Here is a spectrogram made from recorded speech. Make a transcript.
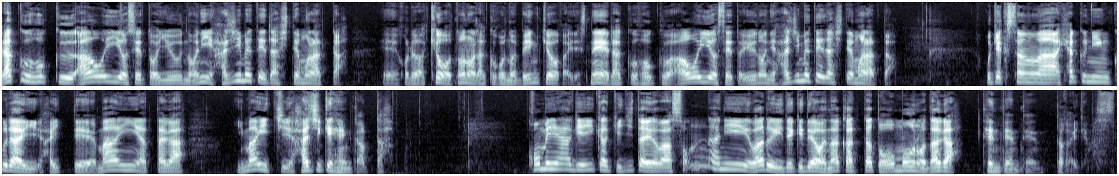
落北青い寄せというのに初めて出してもらった。えー、これは京都の落語の勉強会ですね。落北青い寄せというのに初めて出してもらった。お客さんは100人くらい入って満員やったが、いまいち弾けへんかった。米揚げいかき自体はそんなに悪い出来ではなかったと思うのだが、点々点と書いてます。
